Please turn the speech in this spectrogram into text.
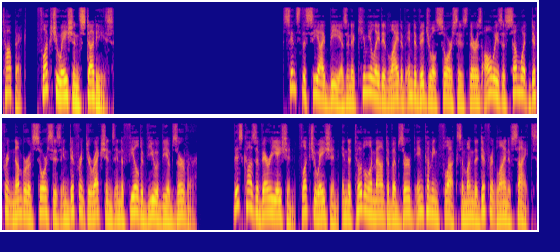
Topic: Fluctuation studies. Since the CIB is an accumulated light of individual sources there is always a somewhat different number of sources in different directions in the field of view of the observer. This cause a variation fluctuation in the total amount of observed incoming flux among the different line of sights.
